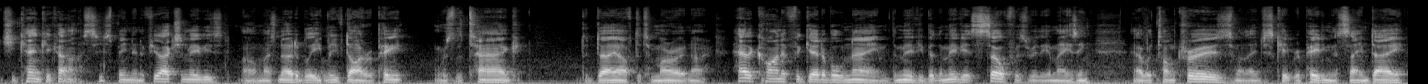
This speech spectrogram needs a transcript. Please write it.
she can kick ass. She's been in a few action movies, most notably Live Die Repeat was the tag. The day after tomorrow, no, had a kind of forgettable name, the movie, but the movie itself was really amazing. Uh, with Tom Cruise, when they just keep repeating the same day,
